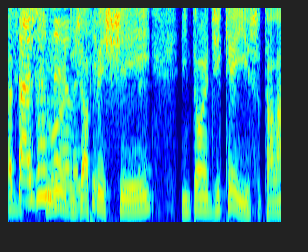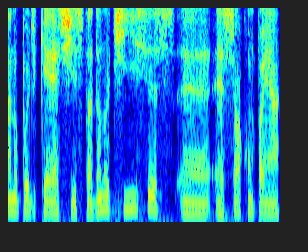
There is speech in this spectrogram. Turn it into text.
absurdo. Já aqui. fechei. Então a dica é isso. Tá lá no podcast Estadão Notícias. É, é só acompanhar.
